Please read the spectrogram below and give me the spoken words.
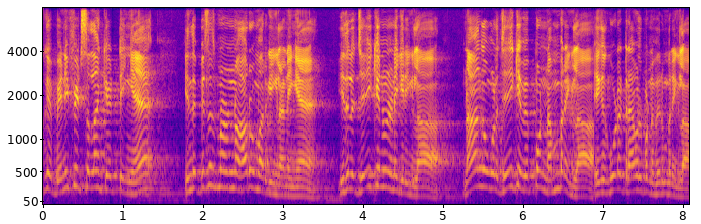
ஓகே பெனிஃபிட்ஸ் எல்லாம் கேட்டீங்க. இந்த பிசினஸ் பண்ணணும்னு ஆர்வமாக இருக்கீங்களா நீங்கள் இதில் ஜெயிக்கணும்னு நினைக்கிறீங்களா? நாங்கள் உங்களை ஜெயிக்க வைப்போம் நம்புறீங்களா? எங்கள் கூட ட்ராவல் பண்ண விரும்புறீங்களா?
